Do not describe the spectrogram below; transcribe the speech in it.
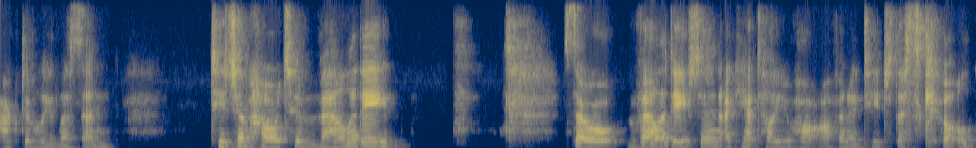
actively listen? Teach them how to validate. So, validation, I can't tell you how often I teach this skill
